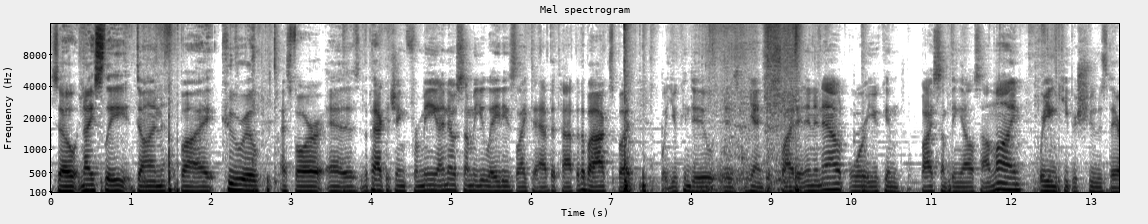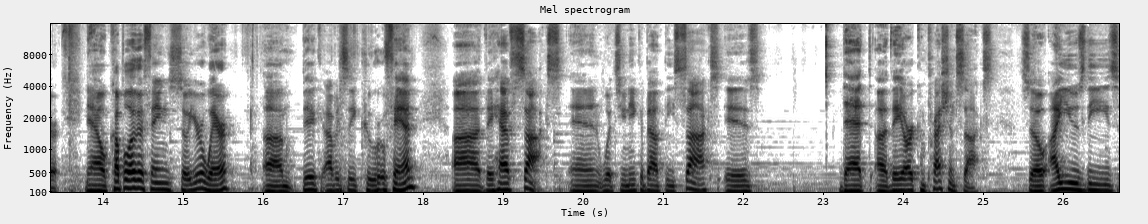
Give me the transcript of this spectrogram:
So nicely done by Kuru as far as the packaging. For me, I know some of you ladies like to have the top of the box, but what you can do is again, just slide it in and out, or you can buy something else online where you can keep your shoes there. Now, a couple other things so you're aware. Um, big, obviously, Kuru fan. Uh, they have socks, and what's unique about these socks is that uh, they are compression socks. So I use these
